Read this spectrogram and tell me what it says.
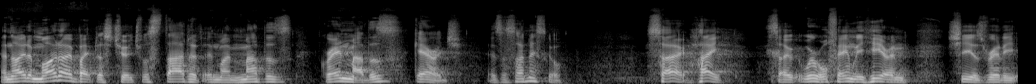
And the Otumoetai Baptist Church was started in my mother's grandmother's garage as a Sunday school. So, hey, so we're all family here, and she is really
